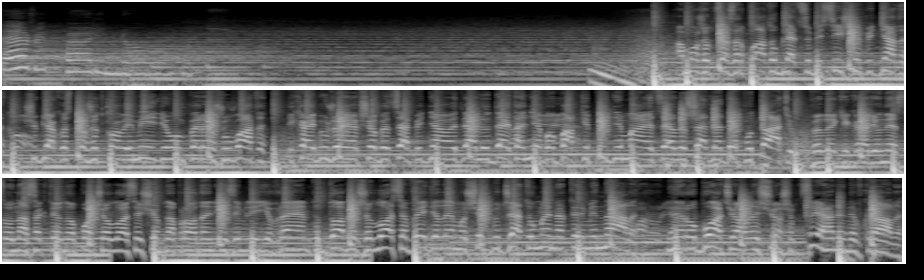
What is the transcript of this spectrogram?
Everybody knows. Може б це зарплату, блядь, собі січно підняти, щоб якось прожитковий мінімум пережувати. І хай би вже, якщо би це підняли для людей, та небо бабки піднімаються лише для депутатів. Велике крадівництво у нас активно почалося, щоб на проданій землі євреям тут добре жилося. Виділимо ще бюджету ми на термінали. Не робочі, але що, щоб цигани не вкрали.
